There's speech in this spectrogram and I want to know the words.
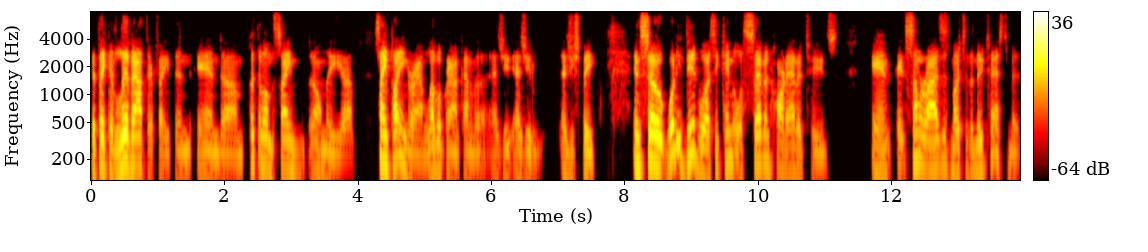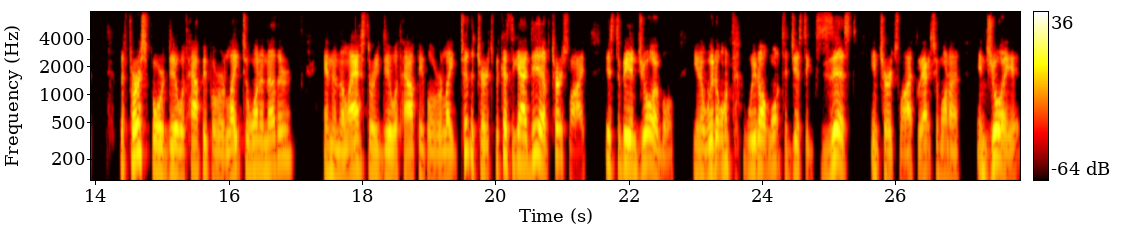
that they could live out their faith and and um, put them on the same on the uh, same playing ground, level ground, kind of a, as you as you as you speak. And so what he did was he came up with seven heart attitudes, and it summarizes much of the New Testament. The first four deal with how people relate to one another, and then the last three deal with how people relate to the church. Because the idea of church life is to be enjoyable. You know, we don't want to, we don't want to just exist in church life. We actually want to enjoy it.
